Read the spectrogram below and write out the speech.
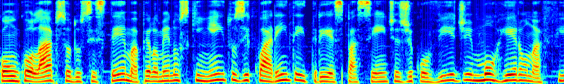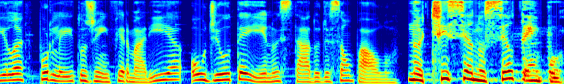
Com o colapso do sistema, pelo menos 543 pacientes de Covid morreram na fila por leitos de enfermaria ou de UTI no estado de São Paulo. Notícia no seu tempo.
